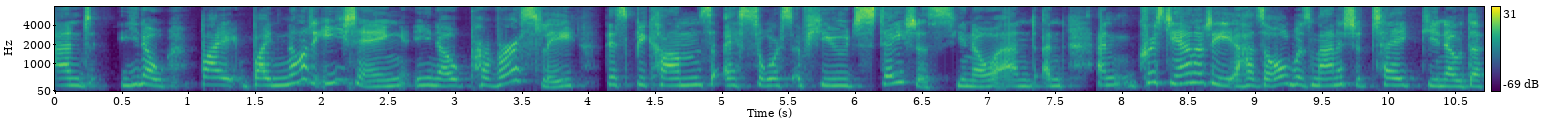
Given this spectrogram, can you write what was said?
And, you know, by, by not eating, you know, perversely, this becomes a source of huge status, you know, and, and, and Christianity has always managed to take, you know, the,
